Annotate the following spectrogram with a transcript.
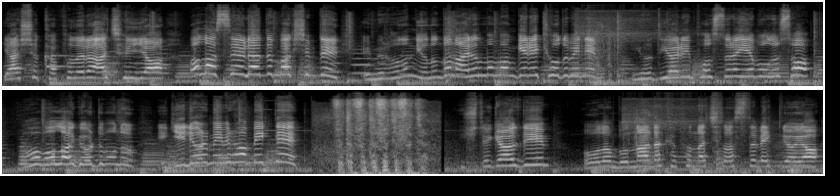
Ya şu kapıları açın ya. Vallahi sinirlendim bak şimdi. Emirhan'ın yanından ayrılmamam gerekiyordu benim. Ya diğer impostera yem olursa? Aa vallahi gördüm onu. E, geliyorum Emirhan bekle. Fıtı fıtı fıtı fıtı. İşte geldim. Oğlum bunlar da kapının açılmasını bekliyor ya.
